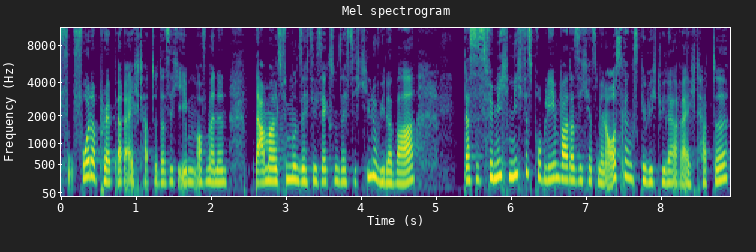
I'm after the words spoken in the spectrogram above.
vor der Prep erreicht hatte, dass ich eben auf meinen damals 65, 66 Kilo wieder war, dass es für mich nicht das Problem war, dass ich jetzt mein Ausgangsgewicht wieder erreicht hatte,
